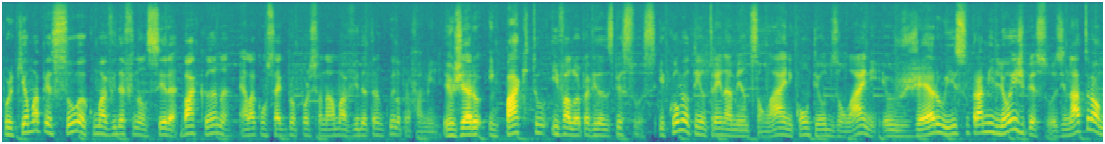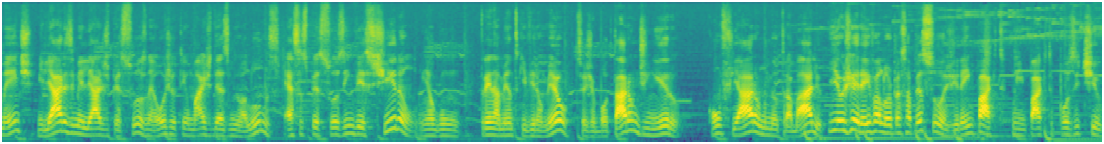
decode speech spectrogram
Porque uma pessoa com uma vida financeira bacana, ela consegue proporcionar uma vida tranquila para a família. Eu gero impacto e valor para a vida das pessoas. E como eu tenho treinamentos online, conteúdos online, eu gero isso para milhões de pessoas. E naturalmente, milhares e milhares de pessoas, né? Hoje eu tenho mais de 10 mil alunos, essas pessoas investiram em algum treinamento que viram meu, ou seja, botaram dinheiro confiaram no meu trabalho e eu gerei valor para essa pessoa, gerei impacto, um impacto positivo.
